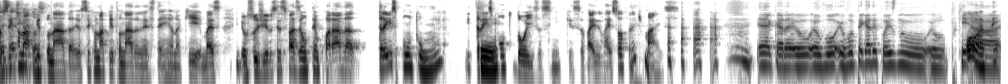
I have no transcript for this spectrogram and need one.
eu, sei, que eu não 17, apito nada, eu sei que eu não apito nada nesse terreno aqui, mas eu sugiro vocês fazerem uma temporada 3.1 e 3.2, assim, porque você vai, vai sofrer demais. é, cara, eu, eu, vou, eu vou pegar depois no. Eu, porque, Porra, a- tem-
